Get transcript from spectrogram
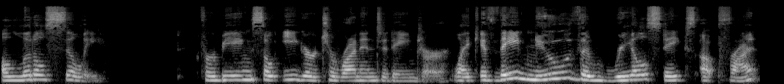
a little silly for being so eager to run into danger. Like if they knew the real stakes up front,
